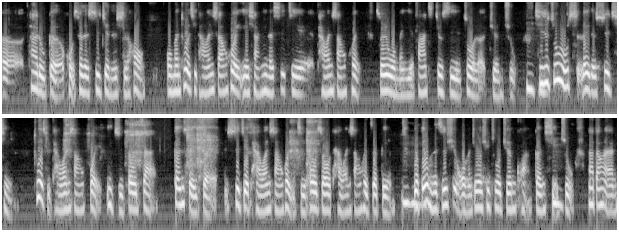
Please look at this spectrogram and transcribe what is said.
了泰鲁格火车的事件的时候。我们土耳其台湾商会也响应了世界台湾商会，所以我们也发就是做了捐助。嗯，其实诸如此类的事情，土耳其台湾商会一直都在跟随着世界台湾商会以及欧洲台湾商会这边有给我们的资讯，我们就会去做捐款跟协助。那当然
